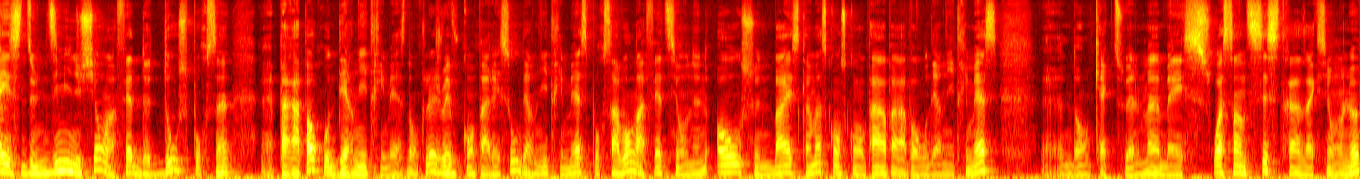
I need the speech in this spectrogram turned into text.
d'une diminution en fait de 12% euh, par rapport au dernier trimestre. Donc là, je vais vous comparer ça au dernier trimestre pour savoir en fait si on a une hausse, une baisse, comment est-ce qu'on se compare par rapport au dernier trimestre. Euh, donc actuellement, ben, 66 transactions-là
